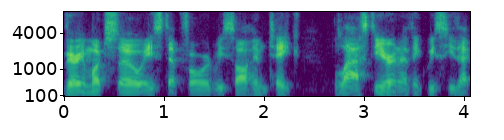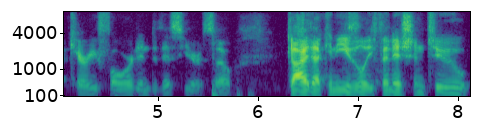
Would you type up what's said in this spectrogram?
very much so a step forward we saw him take last year. And I think we see that carry forward into this year. So, guy that can easily finish into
